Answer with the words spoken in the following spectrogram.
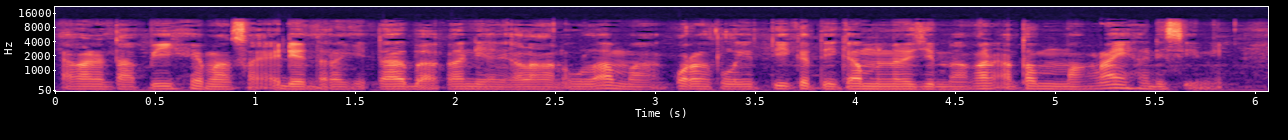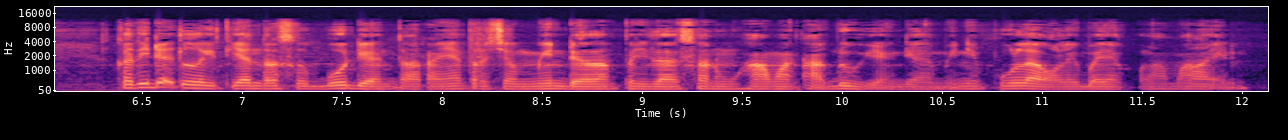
Akan tetapi, hemat saya di antara kita, bahkan di kalangan ulama, kurang teliti ketika menerjemahkan atau memaknai hadis ini. Ketidaktelitian tersebut di antaranya tercermin dalam penjelasan Muhammad Abduh yang diamini pula oleh banyak ulama lain.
